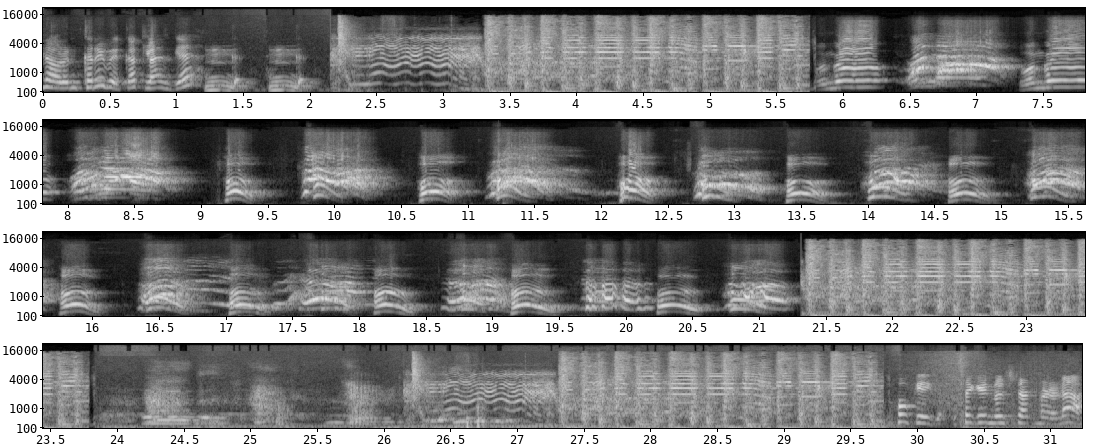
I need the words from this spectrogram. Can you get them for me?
ನೀನು ಅವ್ರನ್ನ ಕರಿಬೇಕಾ ಕ್ಲಾಸ್ಗೆ ಹ್ಮ್ ಹ್ಮ್ ಒಂಗೋ ಒಂಗೋ ಹೋ ಹೋ ಹೋ ಹೋ ಹೋ ಹೋ ಹೋ ಹೋ ಹೋ ಹೋ ಓಕೆ ಈಗ ಸೆಕೆಂಡ್ ರೌಂಡ್ ಸ್ಟಾರ್ಟ್ ಮಾಡೋಣ?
